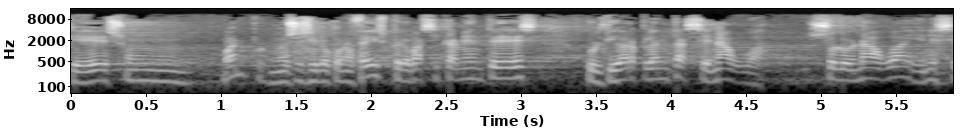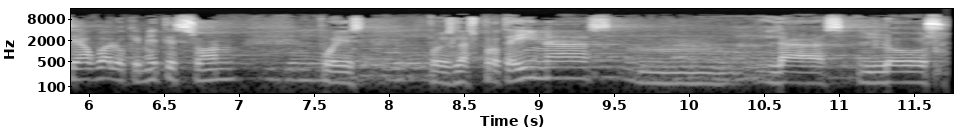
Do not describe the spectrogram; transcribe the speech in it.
que es un, bueno, pues no sé si lo conocéis, pero básicamente es cultivar plantas en agua, solo en agua, y en ese agua lo que metes son pues, pues las proteínas, mmm, las, los,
